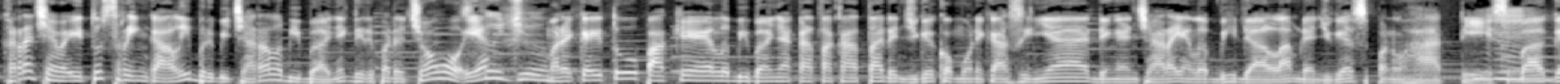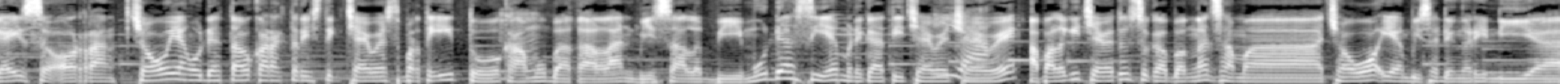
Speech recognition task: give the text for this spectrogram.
karena cewek itu sering kali berbicara lebih banyak daripada cowok ya. Setuju. Mereka itu pakai lebih banyak kata-kata dan juga komunikasinya dengan cara yang lebih dalam dan juga sepenuh hati. Sebagai seorang cowok yang udah tahu karakteristik cewek seperti itu, kamu bakalan bisa lebih mudah sih ya mendekati cewek-cewek. Apalagi cewek tuh suka banget sama cowok yang bisa dengerin dia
